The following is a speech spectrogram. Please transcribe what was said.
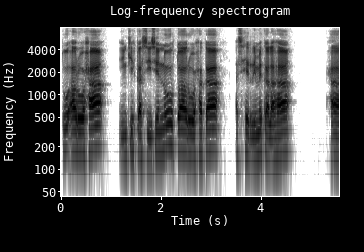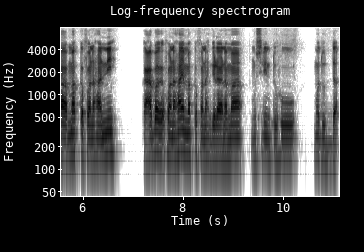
تو أروحا إنكي كسيسنو تو أروحكا أسحرمك لها حا مكة فنهاني كعبة فنهاي مكة فنه قرانما مسلمته مدد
